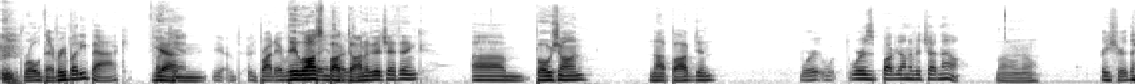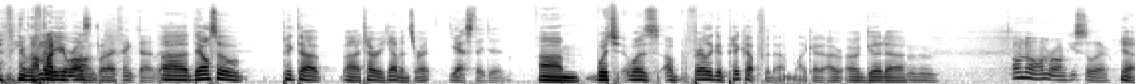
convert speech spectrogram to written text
rolled everybody back. Yeah. Fucking, yeah. brought every. They lost Bogdanovich, I think. Um, Bojan, not Bogdan. where where's Bogdanovich at now? I don't know. Are you sure that I might be lost? wrong, but I think that. Uh, they also picked up uh, Tyreke Evans, right? yes, they did. Um, which was a fairly good pickup for them, like a, a, a good. Uh, Oh no, I'm wrong. He's still there. Yeah.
